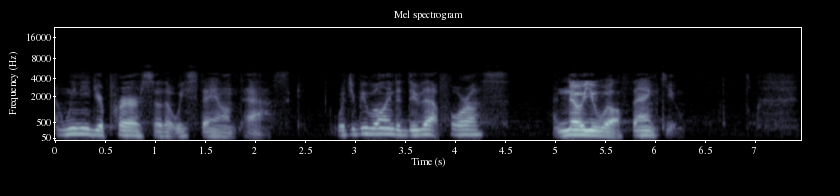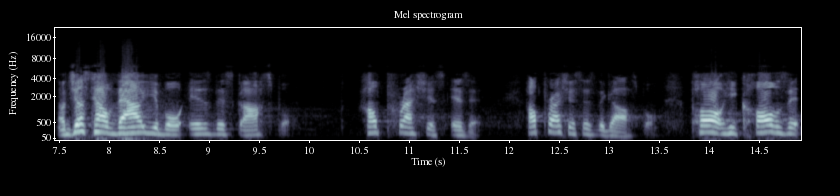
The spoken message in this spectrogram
And we need your prayers so that we stay on task. Would you be willing to do that for us? I know you will. Thank you. Now, just how valuable is this gospel? How precious is it? How precious is the gospel? Paul, he calls it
